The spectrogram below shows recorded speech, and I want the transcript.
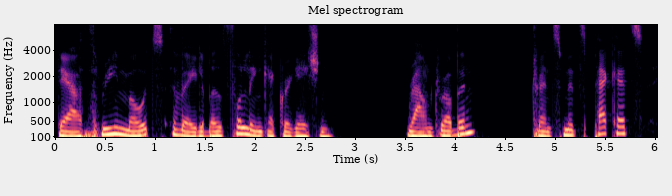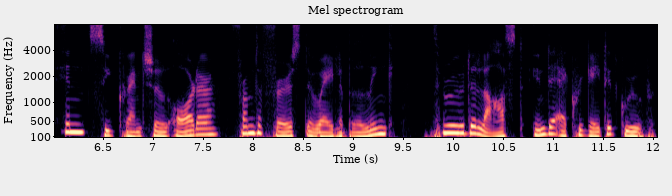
There are three modes available for link aggregation. Round robin transmits packets in sequential order from the first available link through the last in the aggregated group.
